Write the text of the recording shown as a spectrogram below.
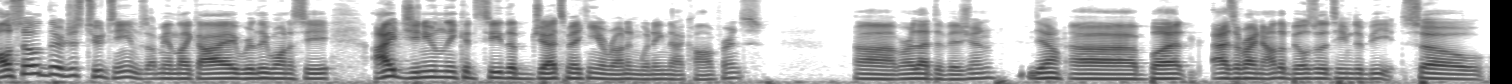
also, they're just two teams. I mean, like I really want to see. I genuinely could see the Jets making a run and winning that conference, um, or that division. Yeah. Uh, but as of right now, the Bills are the team to beat. So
